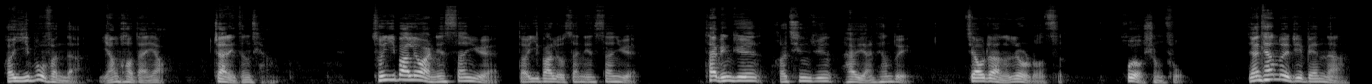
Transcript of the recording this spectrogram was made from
和一部分的洋炮弹药，战力增强。从1862年3月到1863年3月，太平军和清军还有洋枪队。交战了六十多次，互有胜负。洋枪队这边呢，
